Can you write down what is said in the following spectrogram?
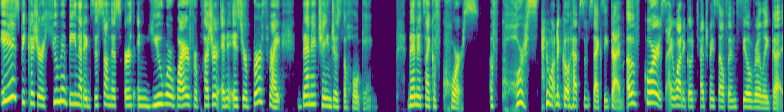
is because you're a human being that exists on this earth and you were wired for pleasure and it is your birthright, then it changes the whole game. Then it's like, of course, of course, I want to go have some sexy time. Of course, I want to go touch myself and feel really good.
